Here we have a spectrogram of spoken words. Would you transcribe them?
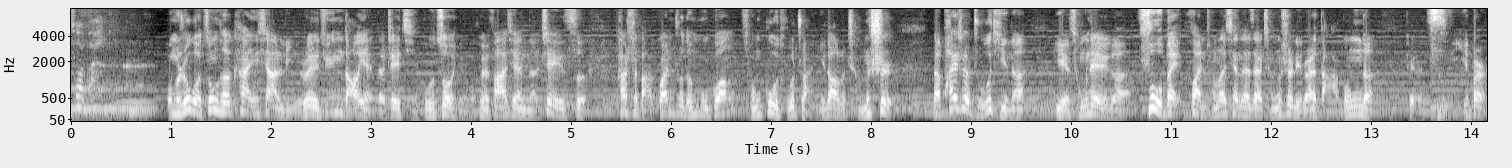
坐吧。我们如果综合看一下李瑞军导演的这几部作品，我会发现呢，这一次他是把关注的目光从故土转移到了城市。那拍摄主体呢，也从这个父辈换成了现在在城市里边打工的这个子一辈儿。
